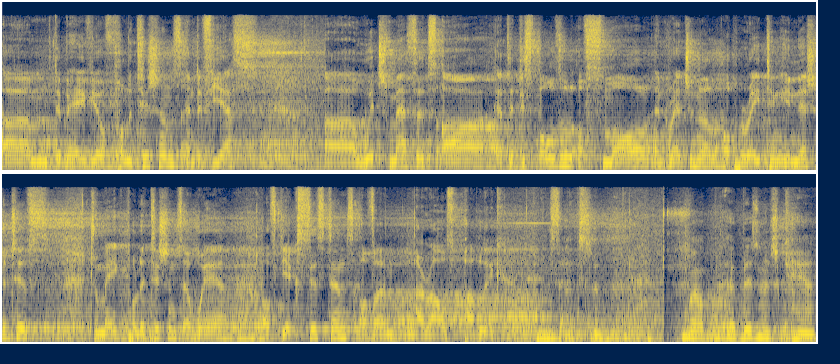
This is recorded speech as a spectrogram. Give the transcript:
Um, the behavior of politicians, and if yes, uh, which methods are at the disposal of small and regional operating initiatives to make politicians aware of the existence of an aroused public sex? Well, a business can't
